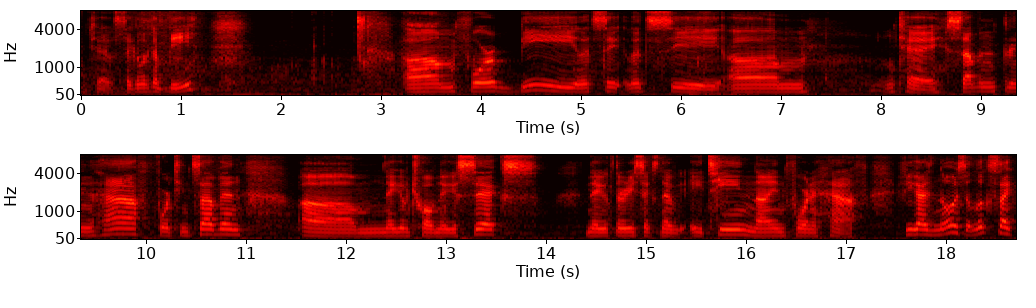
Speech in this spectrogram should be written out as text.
Okay, let's take a look at B. Um, for B, let's see, let's see, um, okay, 7, 3 and a half, 14, 7, um, negative 12, negative 6, negative 36, negative 18, 9, 4 and a half. You guys notice, it looks like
